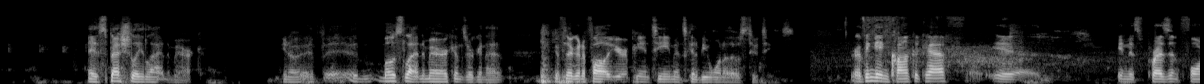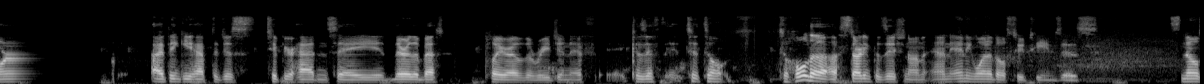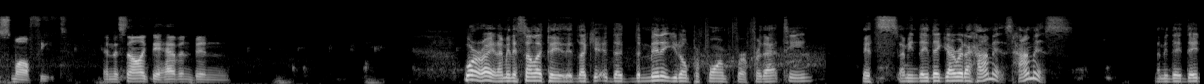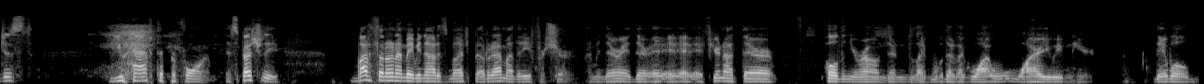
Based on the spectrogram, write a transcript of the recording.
especially in latin america you know if, if most latin americans are to if they're to follow a european team it's to be one of those two teams I think in CONCACAF, uh, in its present form, I think you have to just tip your hat and say they're the best player of the region. If because if to, to to hold a, a starting position on, on any one of those two teams is it's no small feat, and it's not like they haven't been. well right i mean it's not like they like the, the minute you don't perform for for that team it's i mean they, they got rid of James James i mean they, they just you have to perform especially barcelona maybe not as much but real madrid for sure i mean they're they're if you're not there holding your own then like they're like why why are you even here they will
